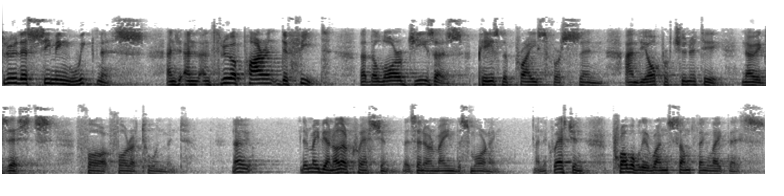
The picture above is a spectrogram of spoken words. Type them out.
through this seeming weakness and, and, and through apparent defeat that the Lord Jesus pays the price for sin and the opportunity now exists for, for atonement. Now, there may be another question that's in our mind this morning. And the question probably runs something like this.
